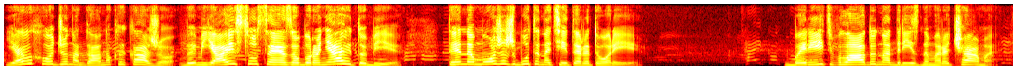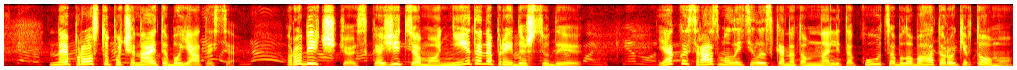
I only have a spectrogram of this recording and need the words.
Я виходжу на ганок і кажу: в ім'я Ісуса я забороняю тобі. Ти не можеш бути на цій території. Беріть владу над різними речами. Не просто починайте боятися. Робіть щось, кажіть цьому ні, ти не прийдеш сюди. Якось раз ми летіли з Кеннетом на літаку, це було багато років тому.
